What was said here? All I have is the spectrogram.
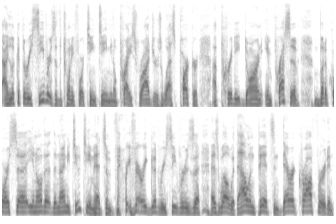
I look at the receivers of the 2014 team. You know, Price, Rogers, West, Parker, uh, pretty darn impressive. But of course, uh, you know the the '92 team had some very very good receivers uh, as well, with Alan Pitts and Derrick Crawford, and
